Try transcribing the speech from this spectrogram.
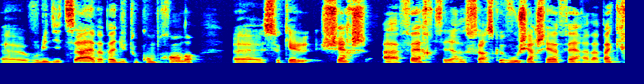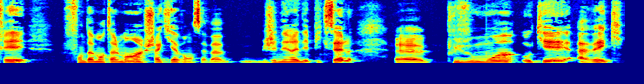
vous lui dites ça, elle va pas du tout comprendre ce qu'elle cherche à faire, c'est-à-dire ce que vous cherchez à faire. Elle va pas créer fondamentalement un chat qui avance. Elle va générer des pixels euh, plus ou moins ok avec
